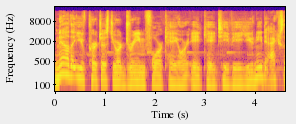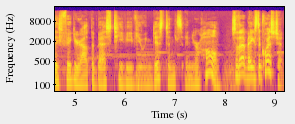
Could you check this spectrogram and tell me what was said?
Now that you've purchased your dream 4K or 8K TV, you need to actually figure out the best TV viewing distance in your home. So that begs the question,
